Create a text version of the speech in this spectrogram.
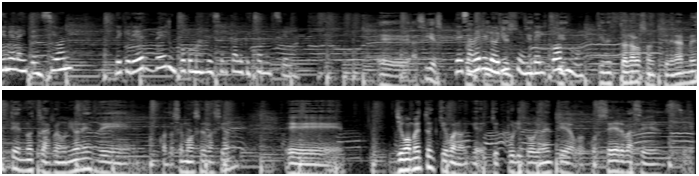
tiene la intención de querer ver un poco más de cerca lo que está en el cielo. Eh, así es. De saber el Tien- origen del cosmos. Tienes toda la razón. Generalmente en nuestras reuniones de cuando hacemos observación, eh, llega un momento en que, bueno, que, que el público obviamente observa, se, se, se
